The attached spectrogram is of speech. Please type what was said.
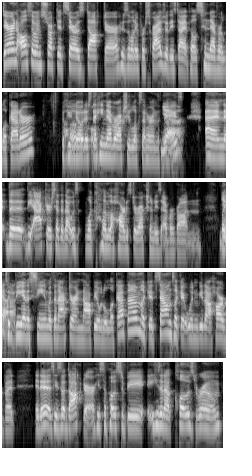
Darren also instructed Sarah's doctor, who's the one who prescribes her these diet pills, to never look at her. If you notice Oh. that he never actually looks at her in the Yeah. face, and the the actor said that that was like some of the hardest direction he's ever gotten. Like yeah. to be in a scene with an actor and not be able to look at them. Like it sounds like it wouldn't be that hard, but it is. He's a doctor. He's supposed to be. He's in a closed room.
